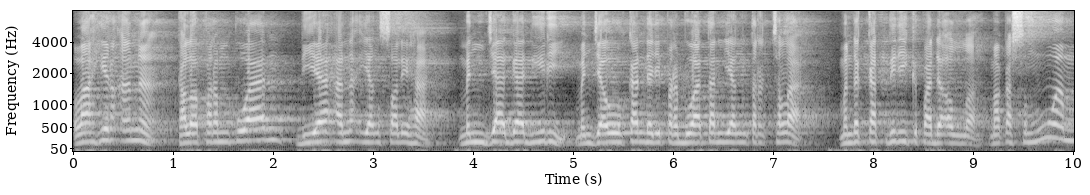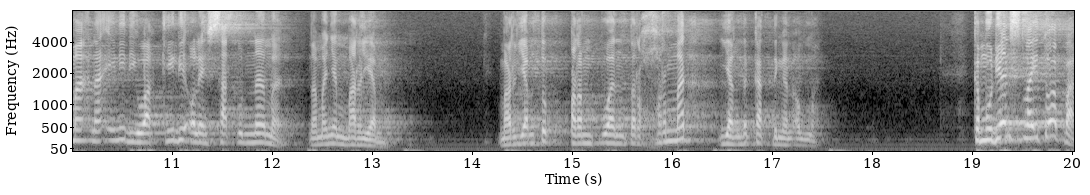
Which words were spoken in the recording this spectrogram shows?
lahir anak. Kalau perempuan dia anak yang salihah. Menjaga diri menjauhkan dari perbuatan yang tercela mendekat diri kepada Allah maka semua makna ini diwakili oleh satu nama namanya Maryam Maryam itu perempuan terhormat yang dekat dengan Allah Kemudian setelah itu apa?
